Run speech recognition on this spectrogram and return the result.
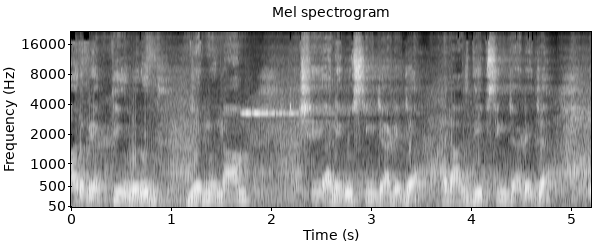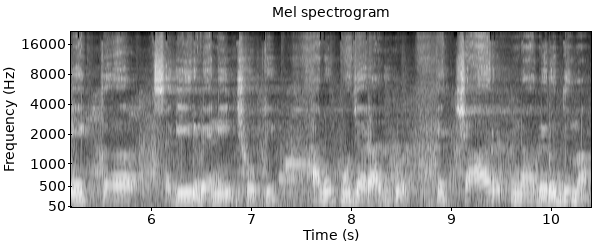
ચાર વ્યક્તિઓ વિરુદ્ધ જેમનું નામ છે અનિરુદ્ધસિંહ જાડેજા રાજદીપસિંહ જાડેજા, એક સગીર વેની છોકરી અને પૂજા રાજગોર. એ ચારના વિરુદ્ધમાં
